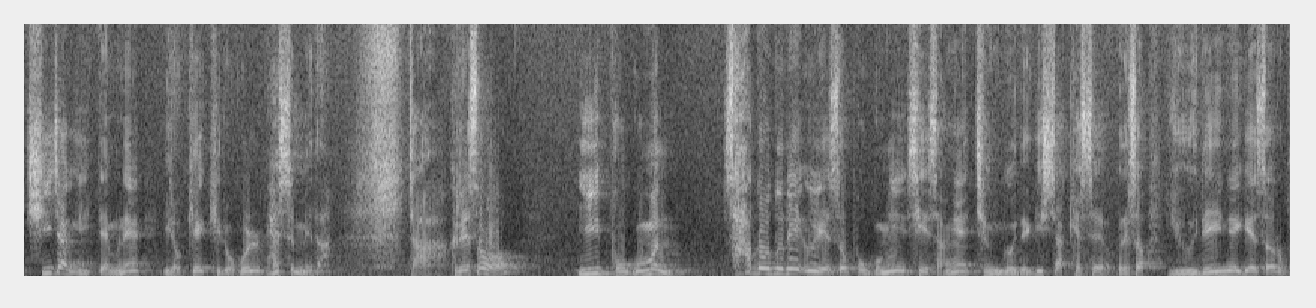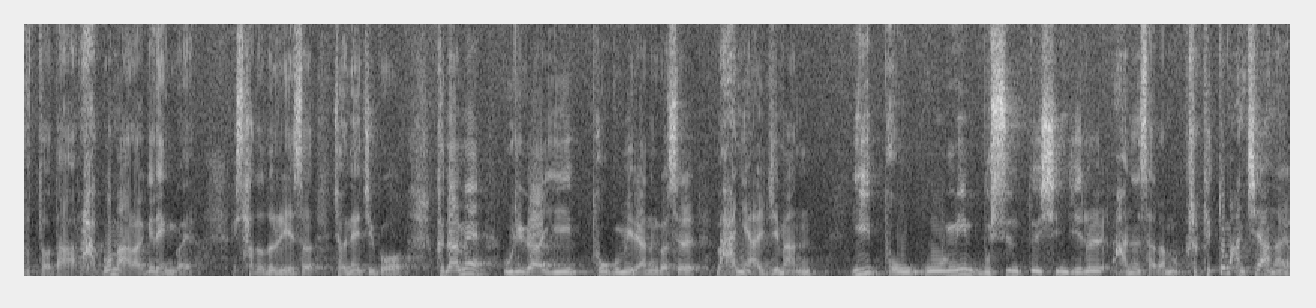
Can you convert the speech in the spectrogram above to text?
시작이기 때문에 이렇게 기록을 했습니다. 자, 그래서 이 복음은 사도들에 의해서 복음이 세상에 증거되기 시작했어요. 그래서 유대인에게서부터다라고 말하게 된 거예요. 사도들에 의해서 전해지고 그 다음에 우리가 이 복음이라는 것을 많이 알지만 이 복음이 무슨 뜻인지를 아는 사람은 그렇게 또 많지 않아요.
